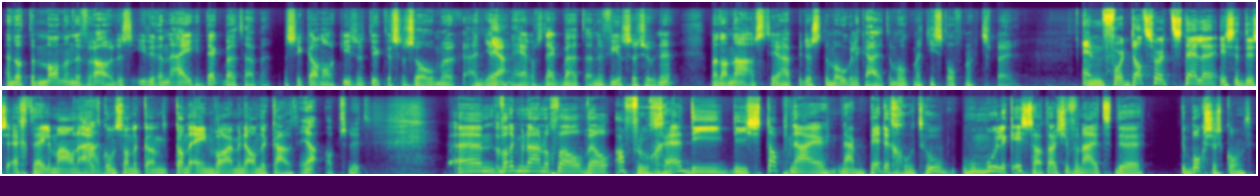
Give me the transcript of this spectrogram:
En dat de man en de vrouw dus ieder een eigen dekbed hebben. Dus je kan al kiezen natuurlijk tussen zomer en je ja. hebt een herfstdekbed en de vier seizoenen. Maar daarnaast ja, heb je dus de mogelijkheid om ook met die stof nog te spelen. En voor dat soort stellen is het dus echt helemaal een ja, uitkomst van de, kan, kan de een warm en de ander koud. Ja, absoluut. Um, wat ik me nou nog wel, wel afvroeg, hè? Die, die stap naar, naar beddengoed. Hoe, hoe moeilijk is dat als je vanuit de, de boxers komt?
